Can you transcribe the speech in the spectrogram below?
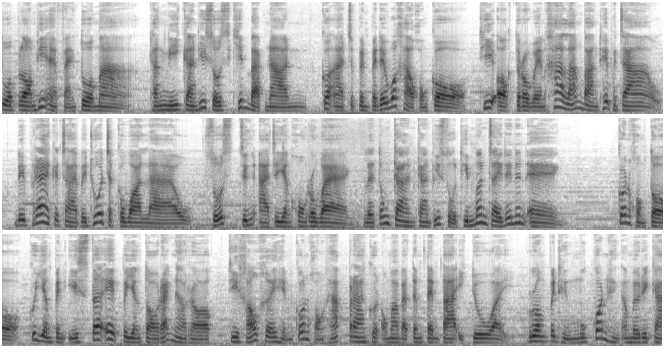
ตัวปลอมที่แอบแฝงตัวมา ทั้งนี้การที่โซสคิดแบบนั้น ก็อาจจะเป็นไปได้ว่าข่าวของกอที่ออกตระเวนฆ่าล้างบางเทพเจ้า ได้แพร่กระจายไปทั่วจักรวาลแล้วซุสจึงอาจจะยังคงระแวง เลยต้องการการพิสูจน์ที่มั่นใจได้นั่นเอง ก้นของตอก็ยังเป็นอีสเตอร์เอ็กไปยังตอแรกนารอก ที่เขาเคยเห็นก้นของฮักปรากฏออกมาแบบเต็มๆตาอีกด้วย รวมไปถึงมุกก้นแห่งอเมริกา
